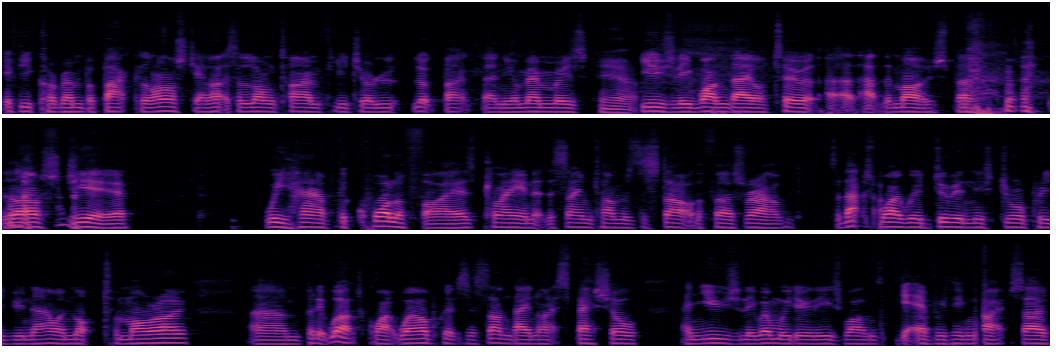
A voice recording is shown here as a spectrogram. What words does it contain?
if you can remember back last year, that's a long time for you to look back then. Your memories Yeah. usually one day or two at, at, at the most. But last year, we have the qualifiers playing at the same time as the start of the first round. So that's why we're doing this draw preview now and not tomorrow. Um, but it works quite well because it's a Sunday night special. And usually when we do these ones, we get everything right. So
